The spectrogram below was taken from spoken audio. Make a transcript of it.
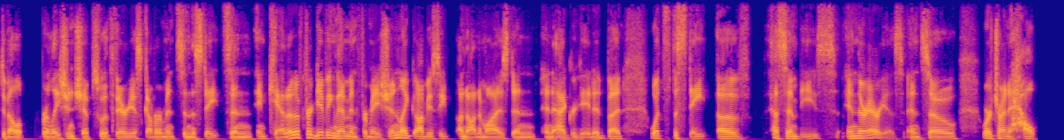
developed relationships with various governments in the states and in Canada for giving them information, like obviously anonymized and, and aggregated, but what's the state of SMBs in their areas. And so we're trying to help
